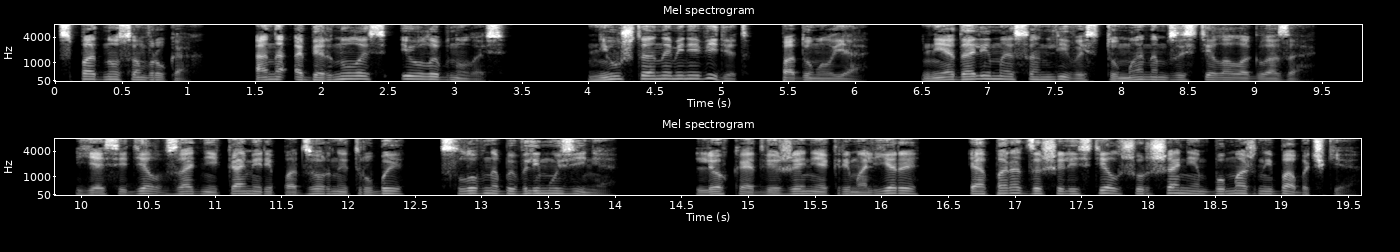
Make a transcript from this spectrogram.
с подносом в руках. Она обернулась и улыбнулась. «Неужто она меня видит?» – подумал я. Неодолимая сонливость туманом застилала глаза. Я сидел в задней камере подзорной трубы, словно бы в лимузине. Легкое движение кремольеры, и аппарат зашелестел шуршанием бумажной бабочки.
